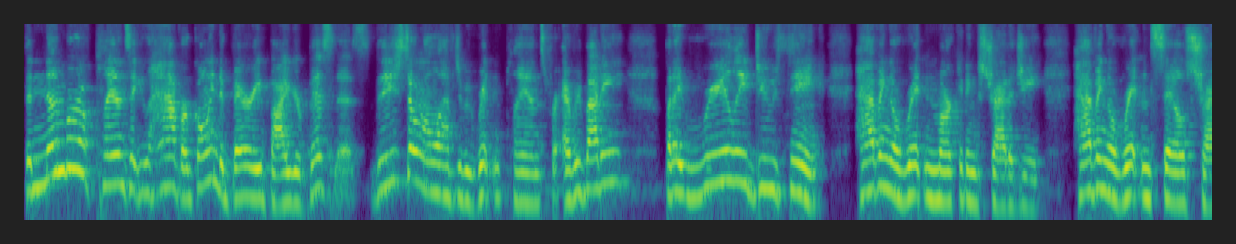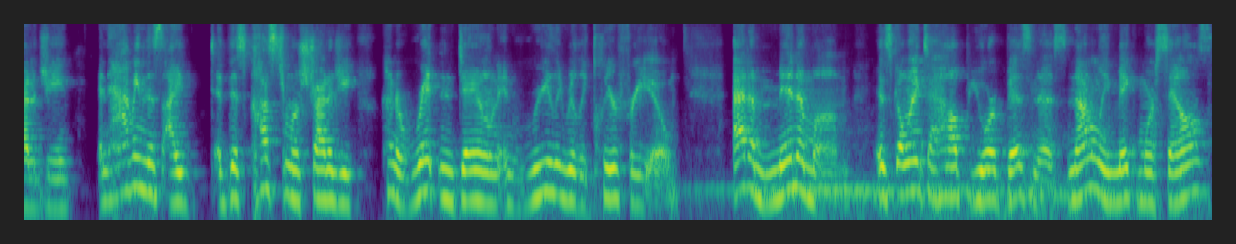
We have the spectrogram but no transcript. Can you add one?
The number of plans that you have are going to vary by your business. These don't all have to be written plans for everybody, but I really do think having a written marketing strategy, having a written sales strategy, and having this I this customer strategy kind of written down and really really clear for you at a minimum is going to help your business not only make more sales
